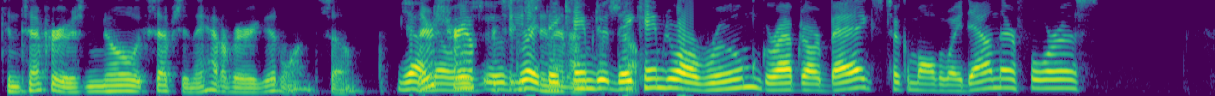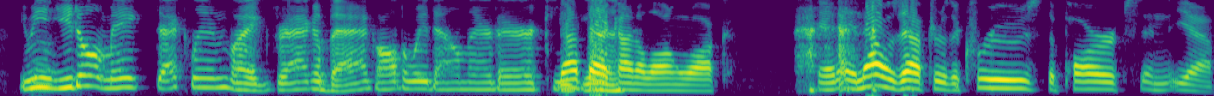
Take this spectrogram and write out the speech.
Contemporary was no exception. They had a very good one. So Yeah, There's no, it was, it was great. They came to they came to our room, grabbed our bags, took them all the way down there for us. You mean you don't make Declan like drag a bag all the way down there, Derek? You- Not that yeah. kind of long walk. And and that was after the cruise, the parks, and yeah,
